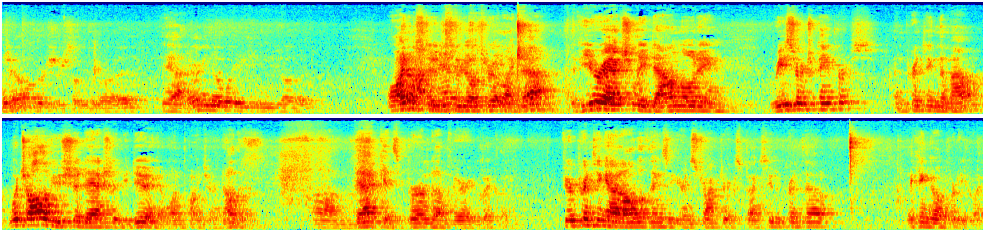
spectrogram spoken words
ninety dollars or something like that. Yeah. There ain't no way you can use all that. Well, I know students who go through it like that. If you're actually downloading research papers and printing them out, which all of you should actually be doing at one point or another, um, that gets burned up very quickly. If you're printing out all the things that your instructor expects you to print out, it can go pretty quick.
